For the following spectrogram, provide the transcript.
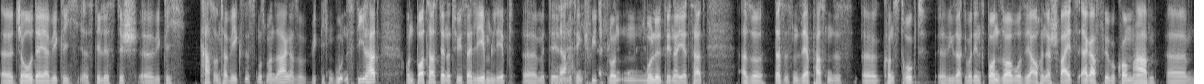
äh, Joe, der ja wirklich äh, stilistisch äh, wirklich krass unterwegs ist, muss man sagen, also wirklich einen guten Stil hat und Bottas, der natürlich sein Leben lebt äh, mit, den, Ja. mit den quietschblonden Mullet, den er jetzt hat. Also das ist ein sehr passendes äh, Konstrukt, äh, wie gesagt, über den Sponsor, wo sie ja auch in der Schweiz Ärger für bekommen haben, ähm,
